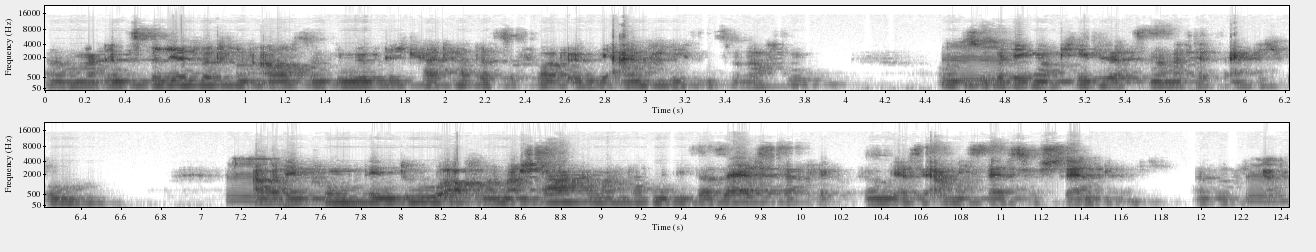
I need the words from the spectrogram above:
äh, man inspiriert wird von außen und die Möglichkeit hat, das sofort irgendwie einfließen zu lassen und mhm. zu überlegen, okay, wie setzt man das jetzt eigentlich um? Mhm. Aber den Punkt, den du auch nochmal stark gemacht hast mit dieser Selbstreflexion, der ist ja auch nicht selbstverständlich. Also ich mhm. glaube,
